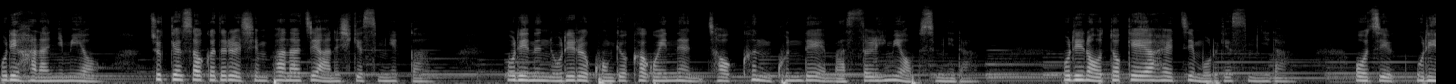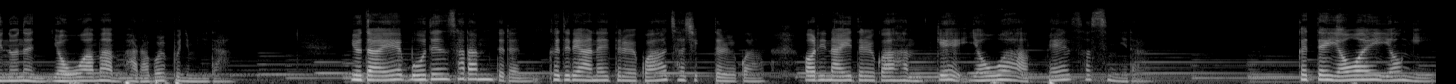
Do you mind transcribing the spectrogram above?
우리 하나님이여, 주께서 그들을 심판하지 않으시겠습니까? 우리는 우리를 공격하고 있는 저 큰 군대에 맞설 힘이 없습니다. 우리는 어떻게 해야 할지 모르겠습니다. 오직 우리 눈은 여호와만 바라볼 뿐입니다. 유다의 모든 사람들은 그들의 아내들과 자식들과 어린아이들과 함께 여호와 앞에 섰습니다. 그때 여호와의 영이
